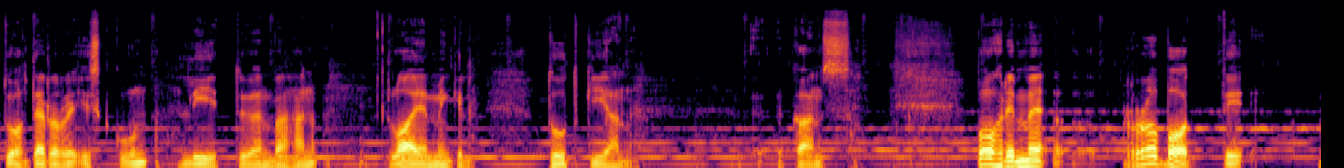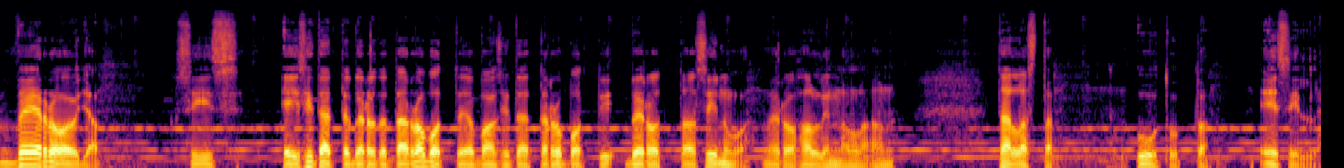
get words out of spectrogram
tuohon terrori-iskuun liittyen vähän laajemminkin tutkijan kanssa. Pohdimme robottiveroja, siis ei sitä, että verotetaan robotteja, vaan sitä, että robotti verottaa sinua. Verohallinnolla on tällaista uutuutta esillä.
